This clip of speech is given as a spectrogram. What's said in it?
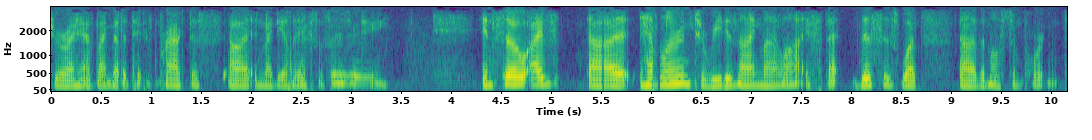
sure I have my meditative practice uh, in my daily exercise mm-hmm. routine. And so I've uh, have learned to redesign my life. That this is what's uh, the most important.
